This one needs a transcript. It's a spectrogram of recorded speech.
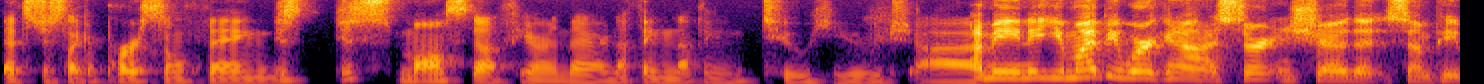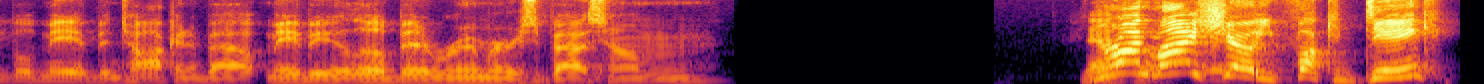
That's just like a personal thing. Just just small stuff here and there. Nothing nothing too huge. Uh I mean, you might be working on a certain show that some people may have been talking about. Maybe a little bit of rumors about something. You're on my show, you fucking dink.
